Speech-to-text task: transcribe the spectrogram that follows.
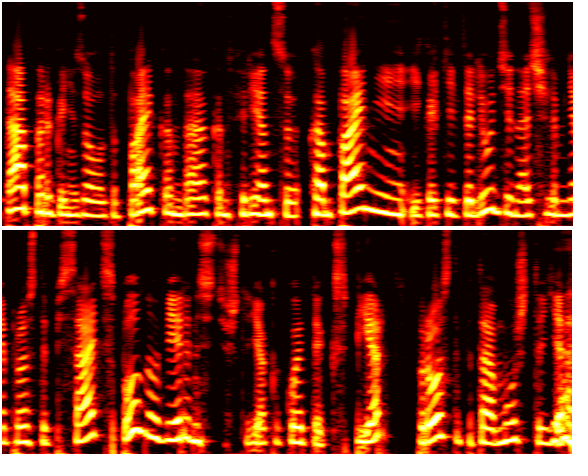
метап организовал эту PyCon, да, конференцию, компании и какие-то люди начали мне просто писать с полной уверенностью, что я какой-то эксперт, просто потому что я,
